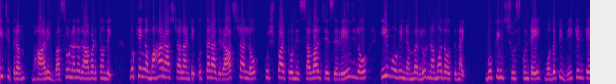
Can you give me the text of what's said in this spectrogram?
ఈ చిత్రం భారీ వసూళ్ళను రాబడుతోంది. ముఖ్యంగా మహారాష్ట్ర లాంటి ఉత్తరాది రాష్ట్రాల్లో పుష్ప టూని సవాల్ చేసే రేంజ్లో ఈ మూవీ నంబర్లు నమోదవుతున్నాయి. బుకింగ్స్ చూసుకుంటే మొదటి వీకెండ్ కే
